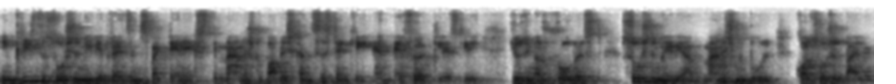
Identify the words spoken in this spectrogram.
increased the social media presence by 10x, they managed to publish consistently and effortlessly using a robust social media management tool called Social Pilot.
